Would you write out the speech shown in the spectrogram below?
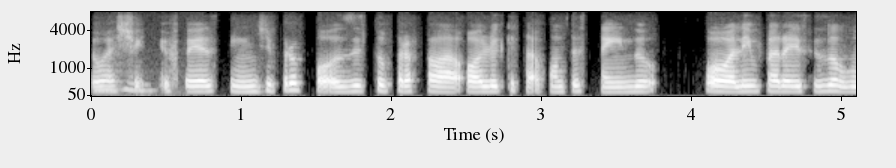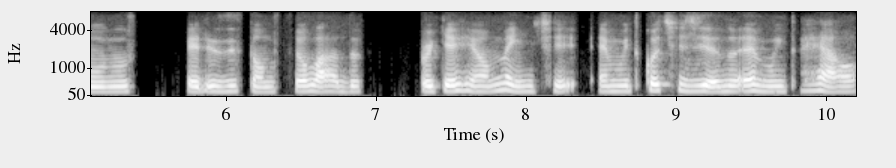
Eu Uhum. acho que foi assim de propósito para falar, olha o que está acontecendo, olhem para esses alunos, eles estão do seu lado, porque realmente é muito cotidiano, é muito real.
